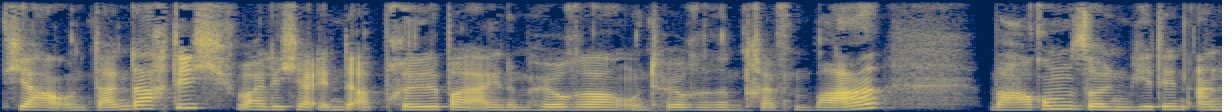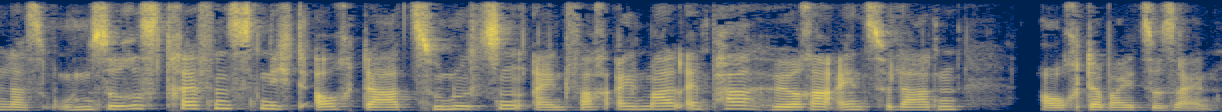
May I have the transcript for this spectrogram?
Tja, und dann dachte ich, weil ich ja Ende April bei einem Hörer- und Hörerinnen-Treffen war, warum sollen wir den Anlass unseres Treffens nicht auch dazu nutzen, einfach einmal ein paar Hörer einzuladen, auch dabei zu sein?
